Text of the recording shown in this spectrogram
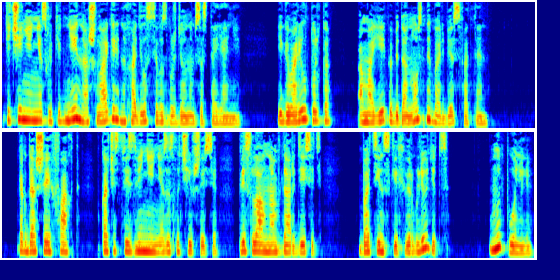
В течение нескольких дней наш лагерь находился в возбужденном состоянии и говорил только о моей победоносной борьбе с Фатен. Когда шейх Фахт в качестве извинения за случившееся прислал нам в дар десять батинских верблюдец, мы поняли,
